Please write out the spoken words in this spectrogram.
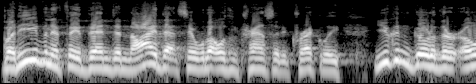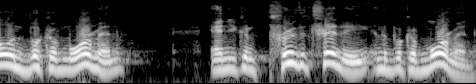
But even if they then deny that and say, well, that wasn't translated correctly, you can go to their own Book of Mormon and you can prove the Trinity in the Book of Mormon.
